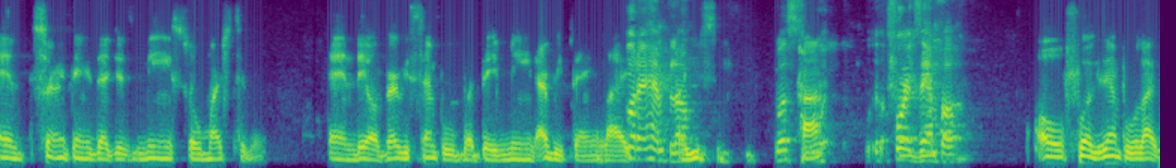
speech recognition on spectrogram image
and certain things that just mean so much to me and they are very simple but they mean everything like por like ejemplo, you um, what's Huh? for example. oh, for example, like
